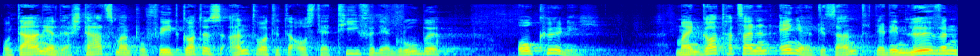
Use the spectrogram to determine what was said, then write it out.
Und Daniel, der Staatsmann, Prophet Gottes, antwortete aus der Tiefe der Grube, O König, mein Gott hat seinen Engel gesandt, der den Löwen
